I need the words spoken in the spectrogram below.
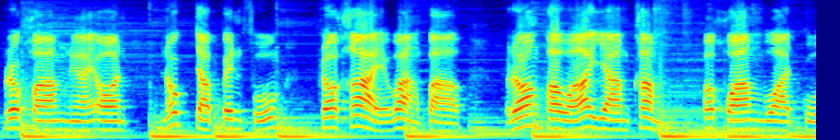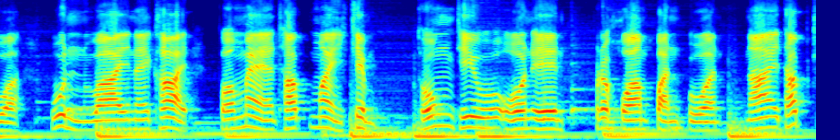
เพราะความเหนื่อยอ่อน นกจะเป็นฝูง เพราะค่ายว่างเปล่า ร้องผวายามค่ำเพราะความหวาดกลัว วุ่นวายในค่าย เพราะแม่ทัพไม่เข้มทงทิวโอนเอ็นเพราะความปั่นป่วน นายทัพช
